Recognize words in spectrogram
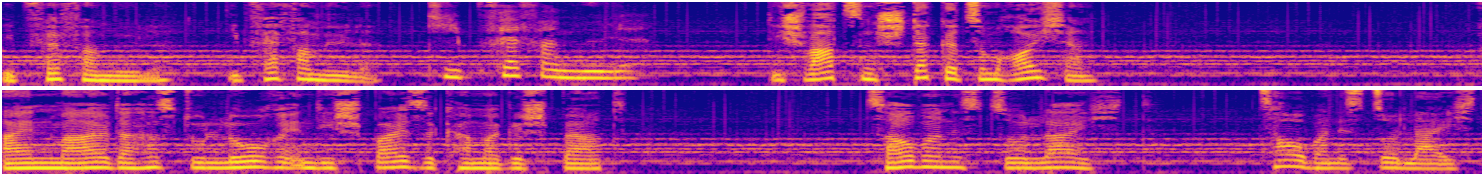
Die Pfeffermühle, die Pfeffermühle, Die Pfeffermühle. Die schwarzen Stöcke zum Räuchern. Einmal, da hast du Lore in die Speisekammer gesperrt. Zaubern ist so leicht, zaubern ist so leicht.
